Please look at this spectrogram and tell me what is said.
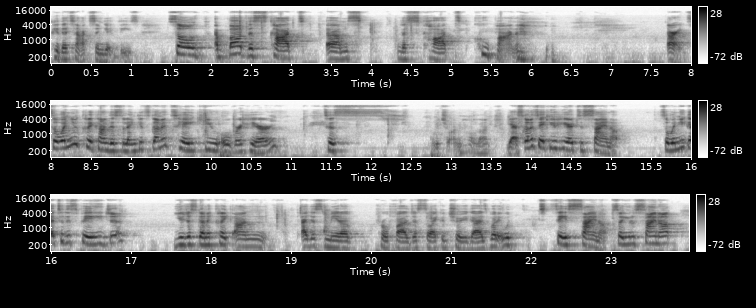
pay the tax and get these. So about the Scott, um, the Scott coupon. All right, so when you click on this link, it's gonna take you over here to, which one, hold on. Yeah, it's gonna take you here to sign up. So when you get to this page, you're just gonna click on, I just made a profile just so I could show you guys, but it would say sign up. So you'll sign up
